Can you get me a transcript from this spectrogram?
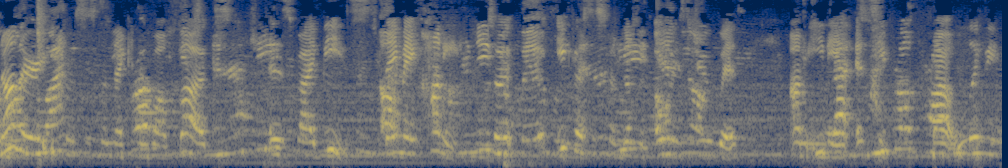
Another ecosystem that can involve bugs is by bees. They make honey. So to live with ecosystem doesn't always do with um, eating. It's about living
